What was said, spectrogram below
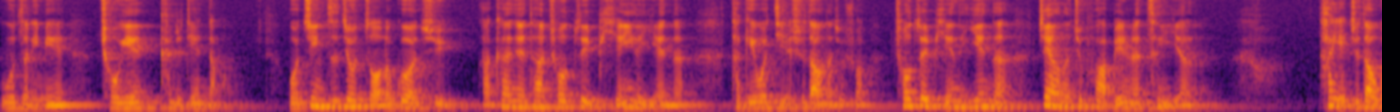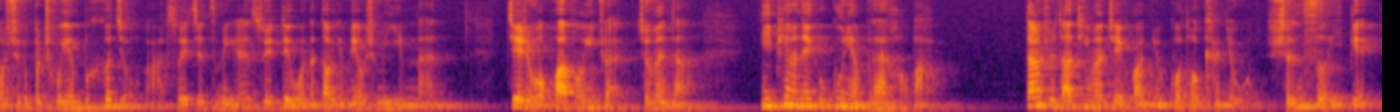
屋子里面抽烟，看着电脑。我径自就走了过去，啊，看见他抽最便宜的烟呢。他给我解释到呢，就说抽最便宜的烟呢，这样呢就不怕别人来蹭烟了。他也知道我是个不抽烟不喝酒啊，所以这这么一个人，所以对我呢倒也没有什么隐瞒。接着我话锋一转，就问他：“你骗了那个姑娘不太好吧？”当时他听完这话，扭过头看着我，神色一变，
